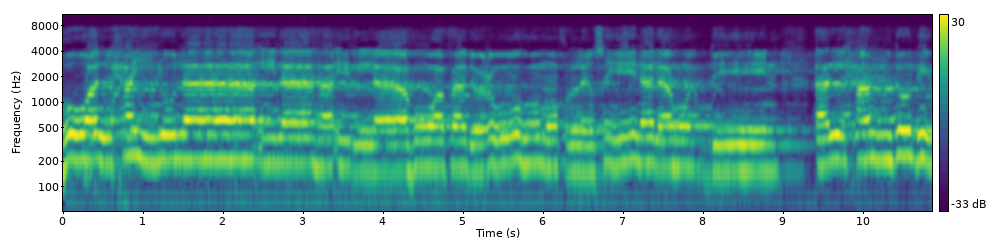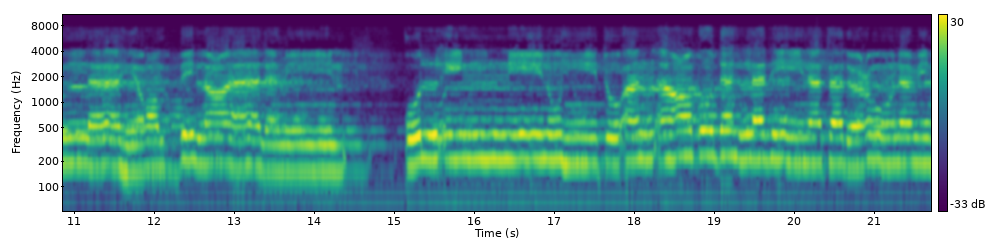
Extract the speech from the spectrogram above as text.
هو الحي لا إله إلا هو فادعوه مخلصين له الدين. الحمد لله رب العالمين. قل إني نهيت أن أعبد الذين تدعون من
